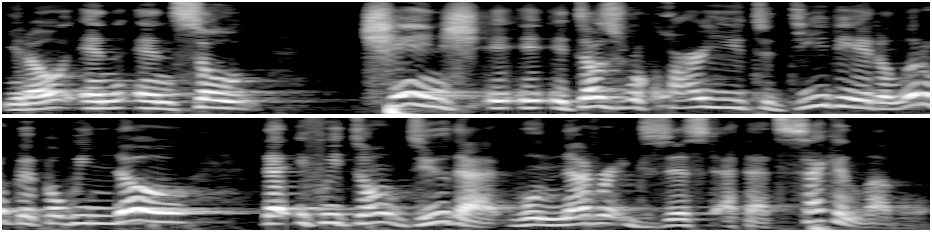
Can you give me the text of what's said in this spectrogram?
You know, and, and so change, it, it does require you to deviate a little bit, but we know that if we don't do that, we'll never exist at that second level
